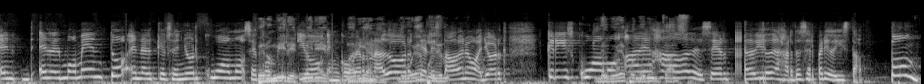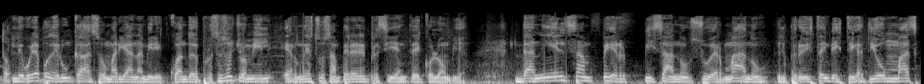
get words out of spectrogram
en, en el momento en el que el señor Cuomo se Pero convirtió mire, en gobernador del poner- estado de Nueva York. Chris Cuomo ha dejado de ser, ha debido dejar de ser periodista. Punto. Le voy a poner un caso, Mariana. Mire, cuando el proceso Yomil, Ernesto Samper era el presidente de Colombia. Daniel Samper Pisano, su hermano, el periodista investigativo más,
